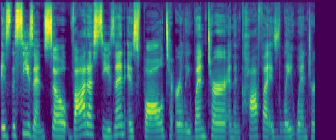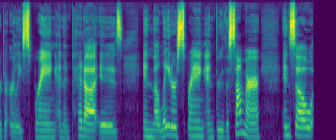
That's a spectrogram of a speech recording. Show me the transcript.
is the season. So Vata season is fall to early winter, and then Kapha is late winter to early spring, and then Pitta is in the later spring and through the summer. And so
